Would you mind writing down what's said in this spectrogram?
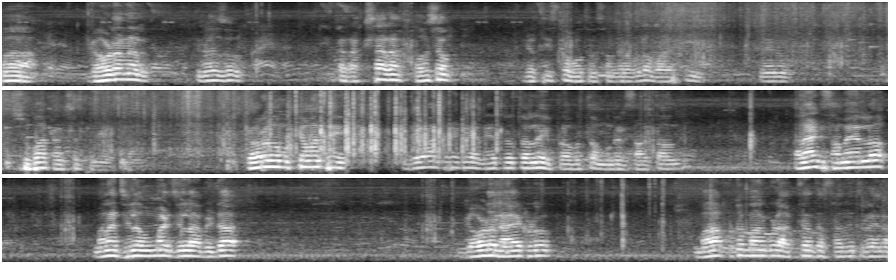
మా గౌడన్నలు ఈరోజు ఒక రక్షణ కోసం ఇక తీసుకోబోతున్న సందర్భంలో వారికి నేను శుభాకాంక్షలు. తెలియజేస్తున్నాను గౌరవ ముఖ్యమంత్రి రేవంత్ రెడ్డి గారి నేతృత్వంలో ఈ ప్రభుత్వం ముందుకు సాగుతూ ఉంది. అలాంటి సమయంలో మన జిల్లా ఉమ్మడి జిల్లా బిడ్డ గౌడ నాయకుడు మా కుటుంబానికి కూడా అత్యంత సన్నిహితుడైన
